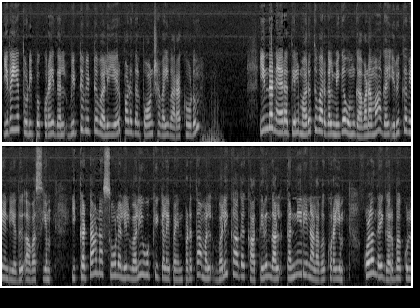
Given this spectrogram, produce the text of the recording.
இதய துடிப்பு குறைதல் விட்டு விட்டு வலி ஏற்படுதல் போன்றவை வரக்கூடும். இந்த நேரத்தில் மருத்துவர்கள் மிகவும் கவனமாக இருக்க வேண்டியது அவசியம். இக்கட்டான சூழலில் வலி ஊக்கிகளை பயன்படுத்தாமல் வலிக்காக காத்திருந்தால் தண்ணீரின் அளவு குறையும். குழந்தை கர்ப்பக்குள்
